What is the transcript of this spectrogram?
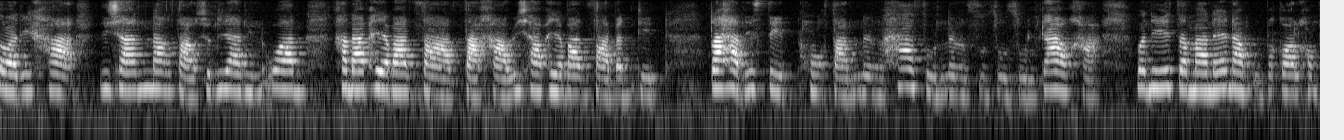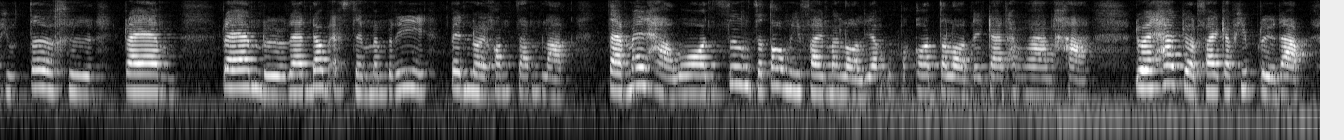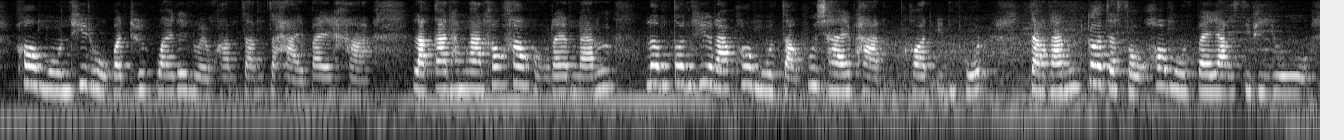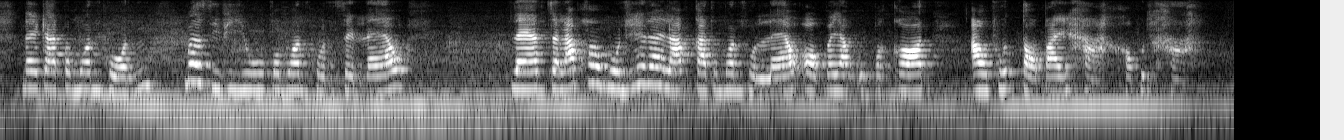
สวัสดีค่ะ ดิฉันนางสาวชุติยานินอ้วน คณะพยาบาลศาสตร์ สาขาวิชาพยาบาลศาสตร์บัณฑิต รหัสนิสิต631501009 ค่ะ วันนี้จะมาแนะนำอุปกรณ์คอมพิวเตอร์คือ RAM RAM หรือ Random Access Memory เป็นหน่วยความจำหลัก แต่ไม่ถาวร ซึ่งจะต้องมีไฟมาหล่อเลี้ยงอุปกรณ์ตลอดในการทำงานค่ะ โดยถ้าเกิดไฟกระพริบหรือดับ ข้อมูลที่ถูกบันทึกไว้ในหน่วยความจำจะหายไปค่ะ หลักการทำงานคร่าวๆของแรมนั้น เริ่มต้นที่รับข้อมูลจากผู้ใช้ผ่านอุปกรณ์ Input จากนั้นก็จะส่งข้อมูลไปยัง CPU ในการประมวลผล เมื่อ CPU ประมวลผลเสร็จแล้วแรมจะรับข้อมูลที่ได้รับการประมวลผลแล้วออกไปยังอุปกรณ์ Output ต่อไปค่ะ ขอบคุณค่ะ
